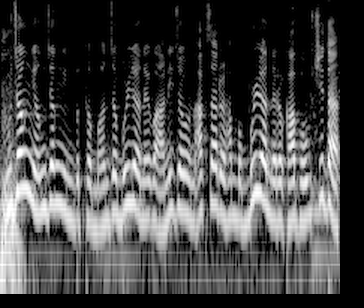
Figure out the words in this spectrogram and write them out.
부정 영정님부터 먼저 물려내고 아니 좋은 악사를 한번 물려내러 가 봅시다.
